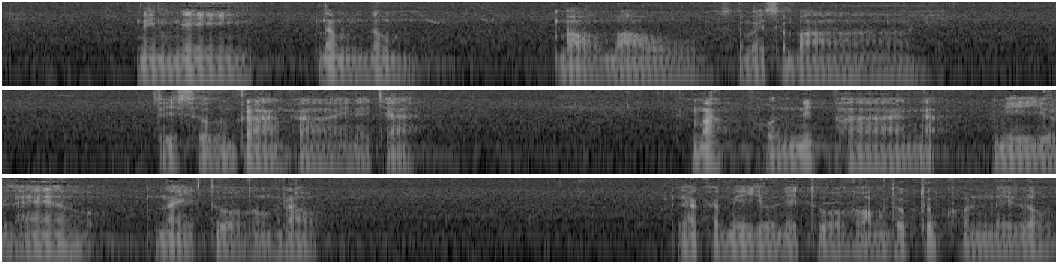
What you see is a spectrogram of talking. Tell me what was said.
ๆ นิ่งๆ นุ่มๆ เบาๆ สบายที่ศูนย์กลางกายนะจ๊ะมรรคผลนิพพานนะมีอยู่แล้วในตัวของเรา แล้วก็มีอยู่ในตัวของทุกๆคนในโลก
